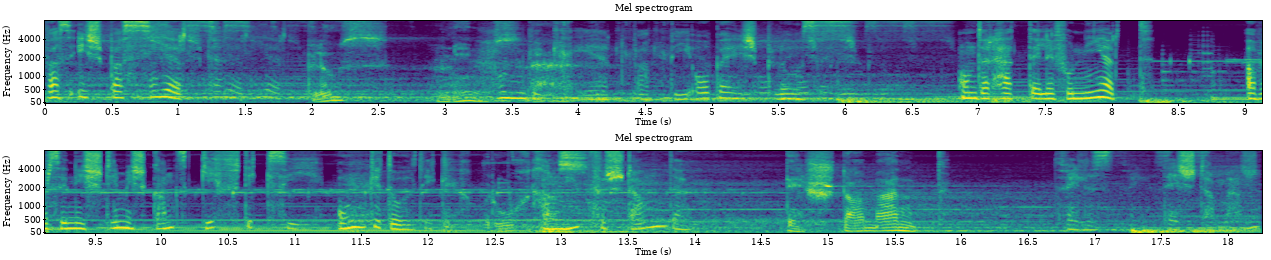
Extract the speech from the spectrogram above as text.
Was ist passiert? Plus, Minus. Umgekehrt, Papi. Oben ist Plus. Und er hat telefoniert. Aber seine Stimme war ganz giftig, ungeduldig. Ich brauche Ich habe das nichts verstanden. Testament. Welches Testament?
